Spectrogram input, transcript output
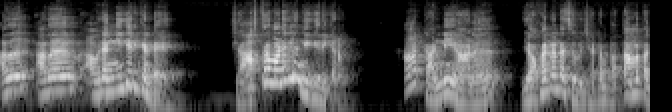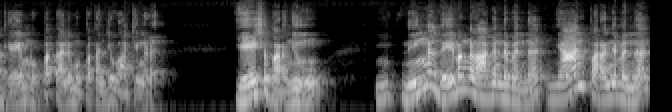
അത് അത് അവർ അംഗീകരിക്കണ്ടേ? ശാസ്ത്രമാണെങ്കിൽ അംഗീകരിക്കണം. ആ കണ്ണിയാണ് യോഹനന്റെ സുവിശേഷം പത്താമത്തെ അധ്യായം മുപ്പത്തിനാല് മുപ്പത്തഞ്ച് വാക്യങ്ങൾ യേശു പറഞ്ഞു "നി- നിങ്ങൾ ദൈവങ്ങളാകുന്നുവെന്ന് ഞാൻ പറഞ്ഞുവെന്ന്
